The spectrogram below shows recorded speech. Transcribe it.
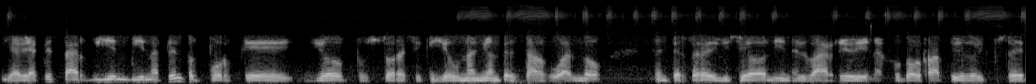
y había que estar bien bien atento porque yo pues ahora sí que yo un año antes estaba jugando en tercera división y en el barrio y en el fútbol rápido y pues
